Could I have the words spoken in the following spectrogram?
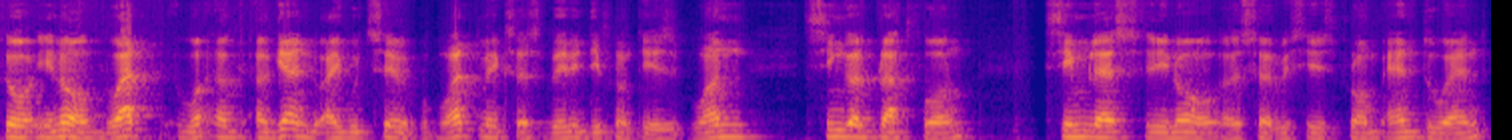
So you know what, what, again I would say what makes us very different is one single platform, seamless you know uh, services from end to end.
